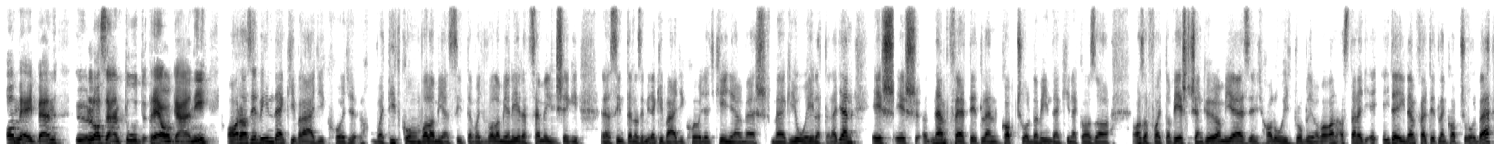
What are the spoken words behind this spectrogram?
amelyben ő lazán tud reagálni, arra azért mindenki vágyik, hogy vagy titkon valamilyen szinten, vagy valamilyen élet személyiségi eh, szinten azért mindenki vágyik, hogy egy kényelmes, meg jó élete legyen, és, és nem feltétlen kapcsol be mindenkinek az a, az a fajta véscsengő, ami jelzi, hogy haló, így probléma van, aztán egy ideig nem feltétlen kapcsol be,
